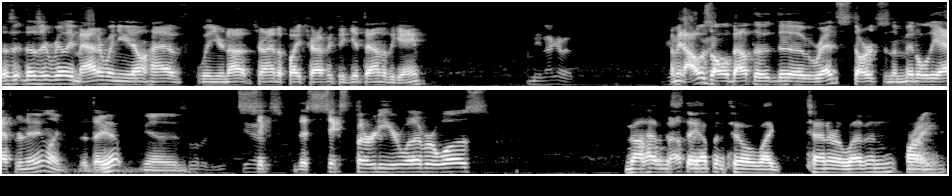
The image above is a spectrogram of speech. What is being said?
Does it does it really matter when you don't have when you're not trying to fight traffic to get down to the game? I mean, I gotta. I mean, I was all about the the red starts in the middle of the afternoon, like the they Yep. you know Facilities. Yeah. six the six thirty or whatever it was. Not having to stay that. up until like ten or eleven on Right.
